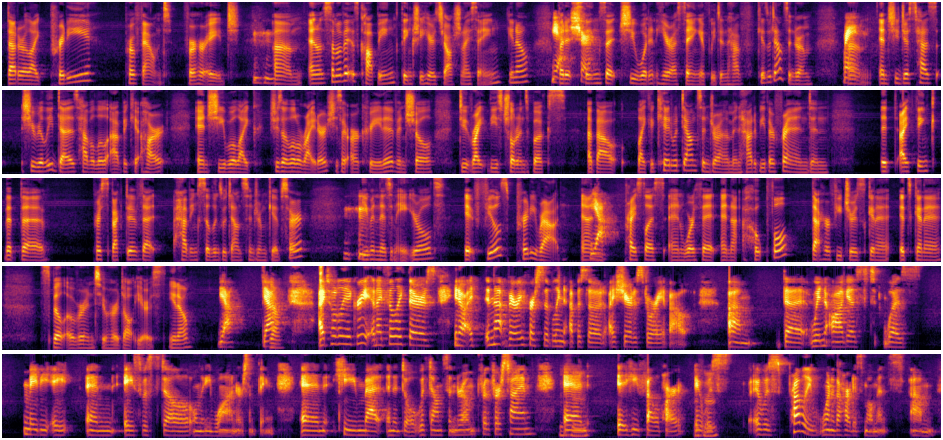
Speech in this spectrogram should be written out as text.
that are like pretty profound for her age. Mm-hmm. Um, and some of it is copying things she hears Josh and I saying, you know, yeah, but it's sure. things that she wouldn't hear us saying if we didn't have kids with Down syndrome. Right. Um, and she just has, she really does have a little advocate heart and she will like, she's a little writer. She's like our creative and she'll do write these children's books about like a kid with Down syndrome and how to be their friend. And it, I think that the perspective that having siblings with Down syndrome gives her mm-hmm. even as an eight year old, it feels pretty rad and yeah. priceless and worth it and hopeful that her future is gonna it's gonna spill over into her adult years, you know? Yeah. Yeah, yeah, I totally agree. And I feel like there's, you know, I, in that very first sibling episode, I shared a story about um, the when August was maybe eight and Ace was still only one or something. And he met an adult with Down syndrome for the first time, mm-hmm. and it, he fell apart. Mm-hmm. It was it was probably one of the hardest moments um,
